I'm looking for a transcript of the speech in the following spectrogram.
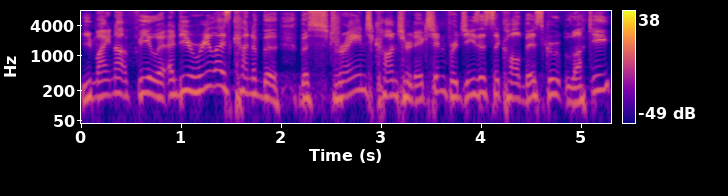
you might not feel it. And do you realize kind of the, the strange contradiction for Jesus to call this group lucky?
